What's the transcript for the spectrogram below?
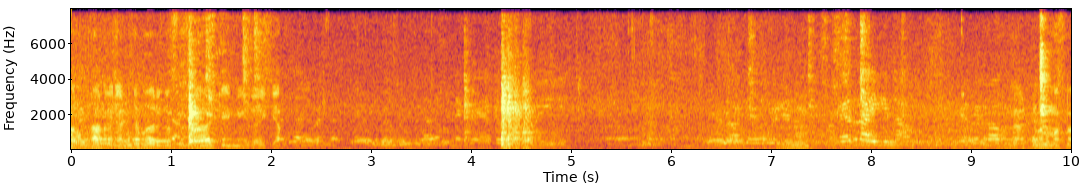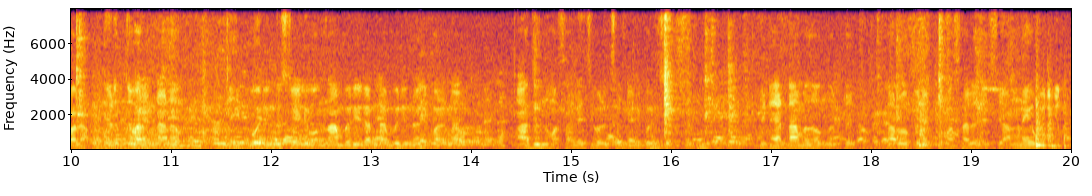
വർത്താണ് രണ്ട് പേർക്ക് സുഖമായിട്ട് ഈ മീൻ കഴിക്കാം. നല്ല അടിപൊളി മസാല. എടുത്തു പറയുന്നതാണ് ഈ പൊരിന്റെ സ്റ്റൈൽ ഒന്നാം പൊരി രണ്ടാം പൊരി എന്ന് പറയുന്നത് ആദ്യം ഒന്ന് മസാല വെച്ച് വെളിച്ചെണ്ണയിൽ പൊരിച്ചെടുത്ത് പിന്നെ രണ്ടാമത് ഒന്നിട്ട് കറുവപ്പിലിട്ട് മസാല തേച്ച് അങ്ങനെയൊക്കെ പൊരിക്കണം.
